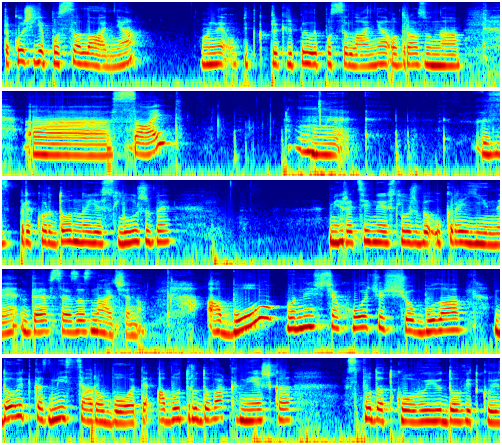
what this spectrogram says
Також є посилання. Вони прикріпили посилання одразу на е, сайт з прикордонної служби. Міграційної служби України, де все зазначено. Або вони ще хочуть, щоб була довідка з місця роботи, або трудова книжка з податковою довідкою.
